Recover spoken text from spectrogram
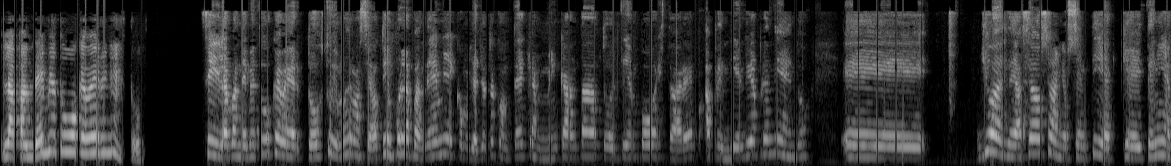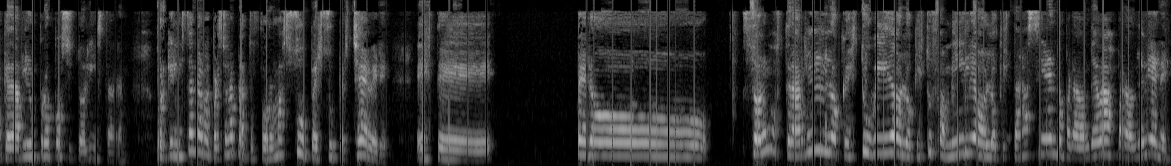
¿La pandemia tuvo que ver en esto? Sí, la pandemia tuvo que ver. Todos tuvimos demasiado tiempo en la pandemia y como ya yo te conté que a mí me encanta todo el tiempo estar eh, aprendiendo y aprendiendo, yo desde hace dos años sentía que tenía que darle un propósito al Instagram porque el Instagram me parece una plataforma súper, súper chévere. Este, pero solo mostrarle lo que es tu vida o lo que es tu familia o lo que estás haciendo, para dónde vas, para dónde vienes,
